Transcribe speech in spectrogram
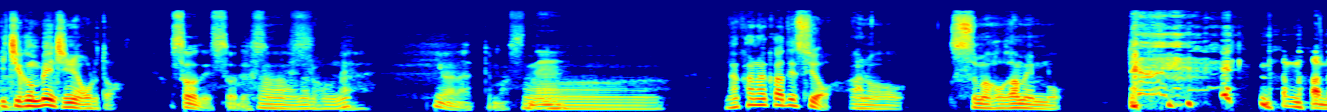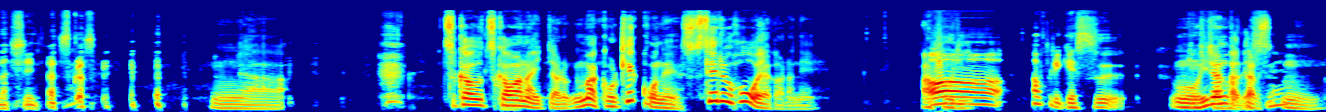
い一軍ベンチにはおると。そうです、そうです。あーなるほどねはい。にはなってますね。うんなかなかですよ、あの、スマホ画面も。何の話になるんですか、それ。うんあ使う、使わないってある。まあ、これ結構ね、捨てる方やからね。アああ、アプリ消す。もういらんかったら、消しちゃううん、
